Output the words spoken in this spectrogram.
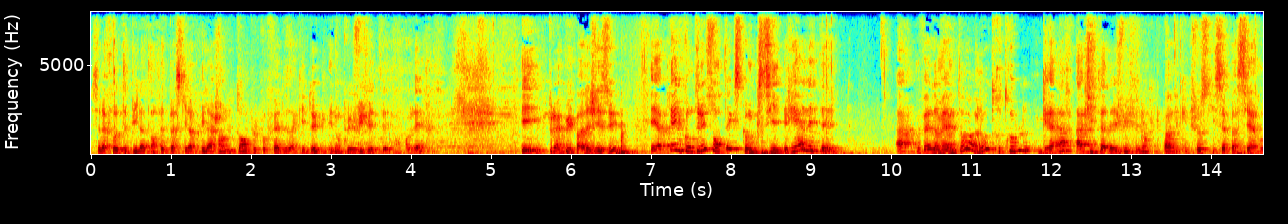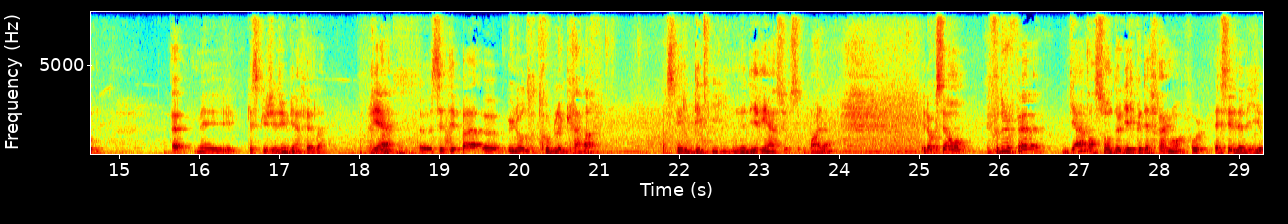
c'est la faute de Pilate en fait, parce qu'il a pris l'argent du temple pour faire des aqueducs, et donc les Juifs étaient en colère. Et tout d'un coup, il parle de Jésus, et après, il continue son texte comme si rien n'était. Ah, vers le même temps, un autre trouble grave agita les Juifs, et donc il parle de quelque chose qui s'est passé à Rome. Euh, mais qu'est-ce que Jésus vient faire là? Rien. C'était pas une autre trouble grave, parce qu'il ne dit rien sur ce point-là. Et donc, il faut toujours faire bien attention de lire que des fragments. Il faut essayer de lire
